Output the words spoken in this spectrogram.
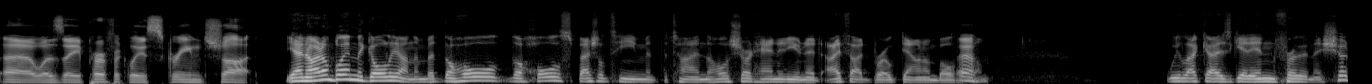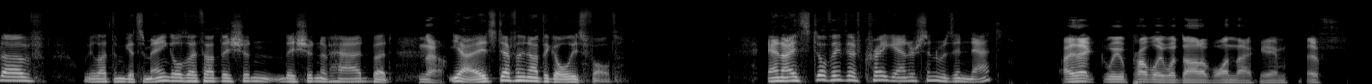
uh, was a perfectly screened shot. Yeah, no, I don't blame the goalie on them, but the whole the whole special team at the time, the whole shorthanded unit, I thought broke down on both Yeah. of them. We let guys get in further than they should have. We let them get some angles I thought they shouldn't they shouldn't have had, but No. yeah, it's definitely not the goalie's fault. And I still think that if Craig Anderson was in net, I think we probably would not have won that game if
